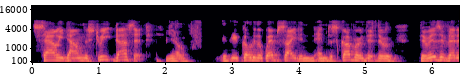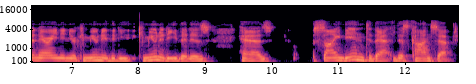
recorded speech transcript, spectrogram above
Sally down the street does it. You know, if you go to the website and, and discover that there there is a veterinarian in your community community that is has signed into that this concept,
